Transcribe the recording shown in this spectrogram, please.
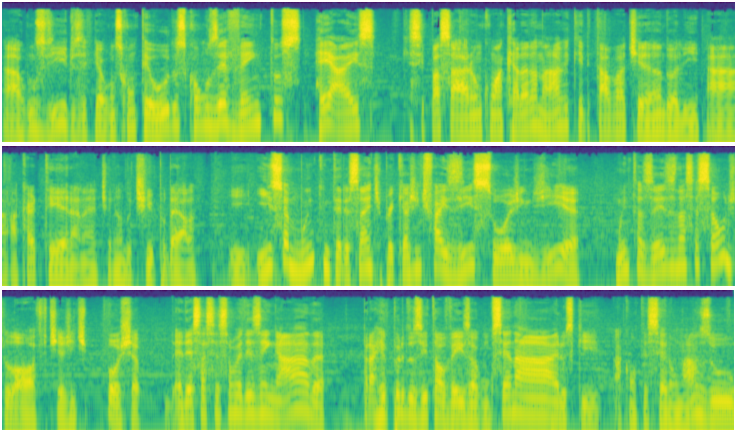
alguns vídeos, enfim, alguns conteúdos com os eventos reais que se passaram com aquela aeronave que ele estava tirando ali a, a carteira, né, tirando o tipo dela. E isso é muito interessante porque a gente faz isso hoje em dia muitas vezes na sessão de loft. A gente, poxa, essa sessão é desenhada para reproduzir talvez alguns cenários que aconteceram na Azul.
